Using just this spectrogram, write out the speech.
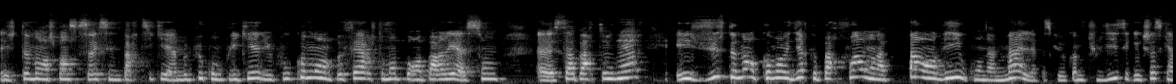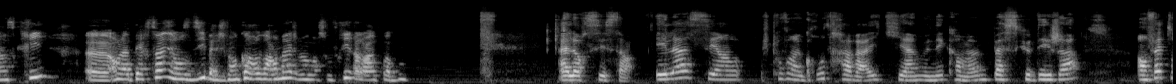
Et justement, je pense que c'est vrai que c'est une partie qui est un peu plus compliquée. Du coup, comment on peut faire justement pour en parler à son euh, sa partenaire et justement comment dire que parfois on n'a pas envie ou qu'on a mal? Parce que comme tu le dis, c'est quelque chose qui est inscrit euh, en la personne et on se dit bah, je vais encore avoir mal, je vais encore souffrir. Alors à quoi bon? Alors c'est ça. Et là, c'est un, je trouve un gros travail qui est à mener quand même parce que déjà, en fait,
